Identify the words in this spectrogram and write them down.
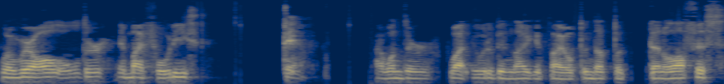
when we're all older in my forties. Damn. I wonder what it would have been like if I opened up a dental office.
